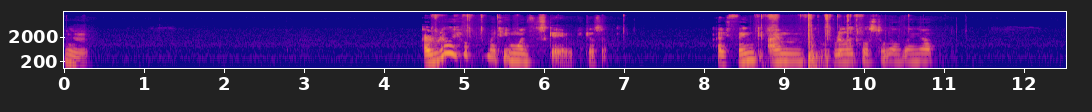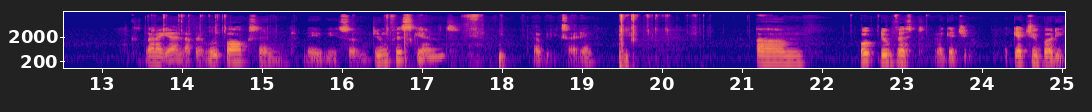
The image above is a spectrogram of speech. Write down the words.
hmm. I really hope that my team wins this game because I think I'm really close to leveling up. Then I get another loot box and maybe some Doomfist skins. That would be exciting. Um, oh, Doomfist, I get you. I get you, buddy.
